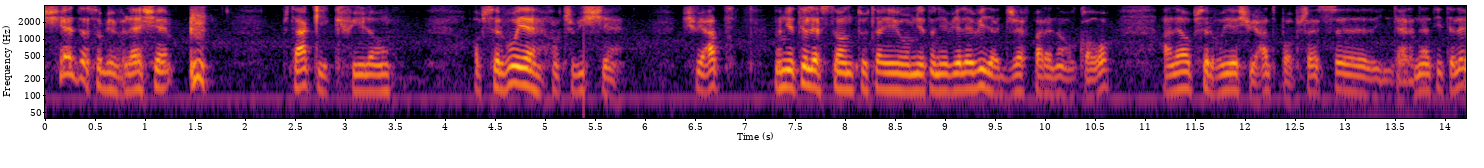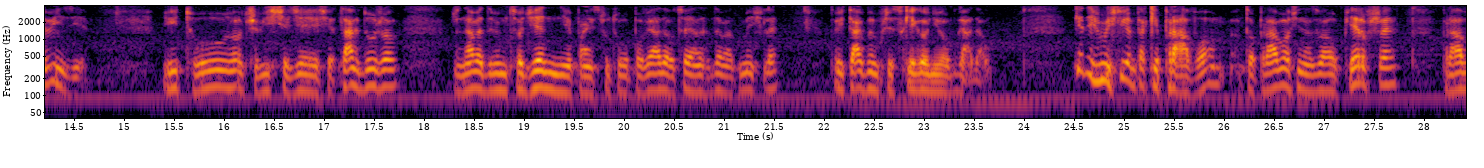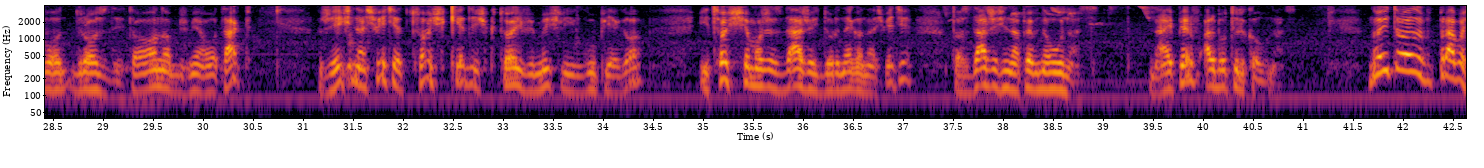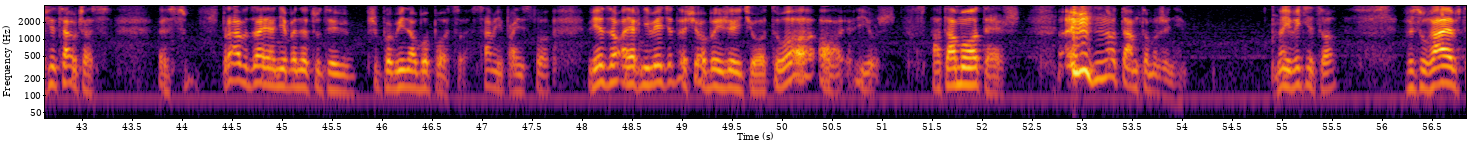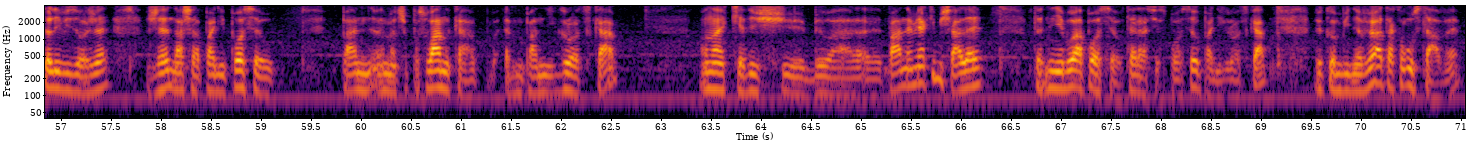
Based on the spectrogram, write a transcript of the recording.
Siedzę sobie w lesie, ptaki kwilą, obserwuję oczywiście świat. No nie tyle stąd, tutaj u mnie to niewiele widać, drzew parę naokoło, ale obserwuję świat poprzez y, internet i telewizję. I tu oczywiście dzieje się tak dużo, że nawet gdybym codziennie Państwu tu opowiadał, co ja na ten temat myślę, to i tak bym wszystkiego nie obgadał. Kiedyś wymyśliłem takie prawo, to prawo się nazywało pierwsze prawo Drozdy. To ono brzmiało tak, że jeśli na świecie coś kiedyś ktoś wymyśli głupiego i coś się może zdarzyć durnego na świecie, to zdarzy się na pewno u nas. Najpierw albo tylko u nas. No i to prawo się cały czas sprawdza. Ja nie będę tutaj przypominał, bo po co? Sami Państwo wiedzą, a jak nie wiecie, to się obejrzyjcie. O tu, o, o, już. A tam o też. No tam to może nie. No i wiecie co? Wysłuchałem w telewizorze, że nasza pani poseł, pan, znaczy posłanka pani Grodzka, ona kiedyś była panem jakimś, ale wtedy nie była poseł. Teraz jest poseł, pani Grodzka, wykombinowała taką ustawę,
